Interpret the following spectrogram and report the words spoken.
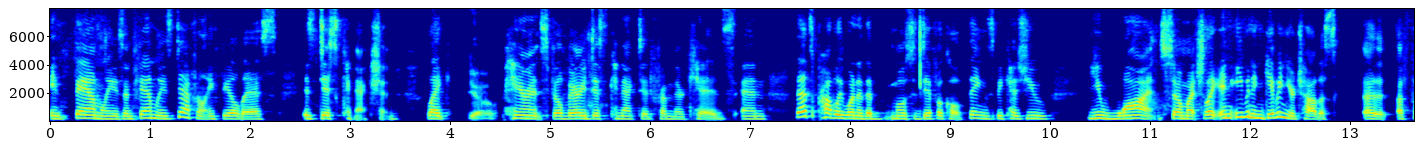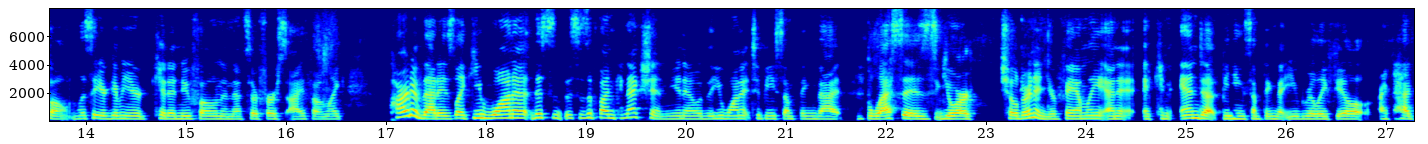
in families and families definitely feel this is disconnection like yeah. parents feel very disconnected from their kids and that's probably one of the most difficult things because you you want so much like and even in giving your child a, a, a phone let's say you're giving your kid a new phone and that's their first iphone like part of that is like you want to this this is a fun connection you know that you want it to be something that blesses your children and your family and it, it, can end up being something that you really feel i've had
